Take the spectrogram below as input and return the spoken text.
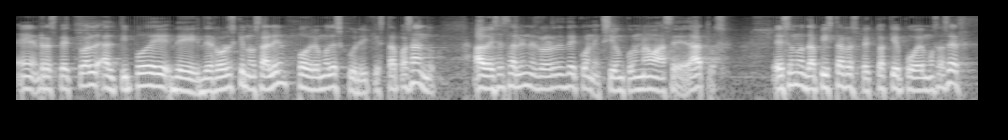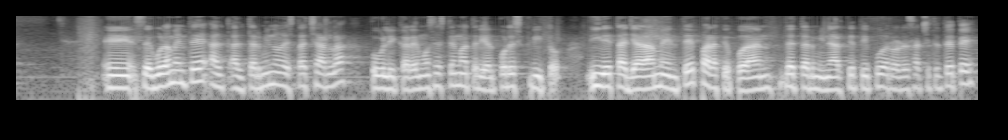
eh, respecto al, tipo de, errores que nos salen, podremos descubrir qué está pasando. a veces salen errores de conexión con una base de datos. Eso nos da pista respecto a qué podemos hacer. Eh, seguramente al, al, término de esta charla publicaremos este material por escrito y detalladamente para que puedan determinar qué tipo de errores HTTP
